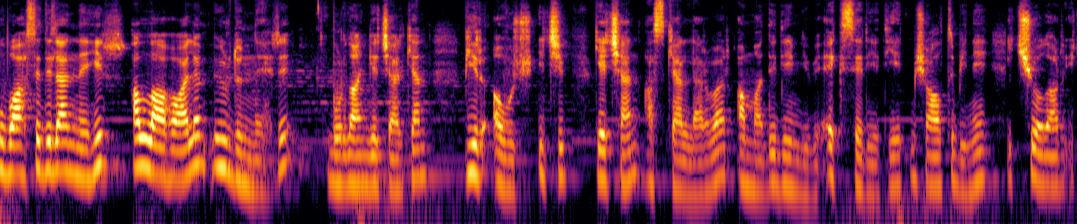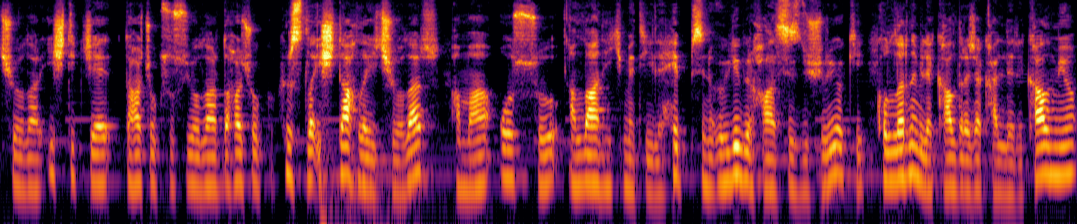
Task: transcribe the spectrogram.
Bu bahsedilen nehir Allahu Alem Ürdün Nehri. Buradan geçerken bir avuç içip geçen askerler var. Ama dediğim gibi ekseriyet 76 bini içiyorlar içiyorlar. İçtikçe daha çok susuyorlar daha çok hırsla iştahla içiyorlar. Ama o su Allah'ın hikmetiyle hepsini öyle bir halsiz düşürüyor ki kollarını bile kaldıracak halleri kalmıyor.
